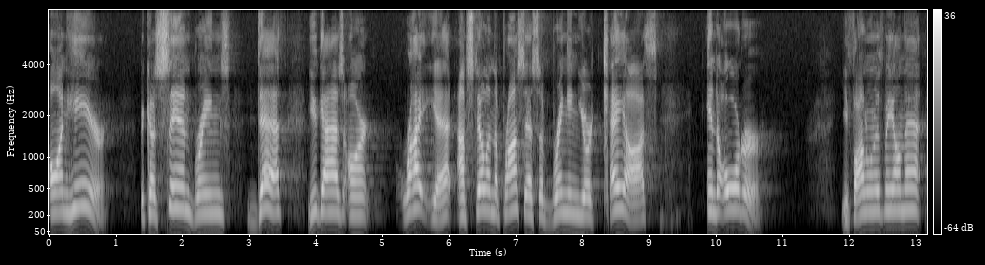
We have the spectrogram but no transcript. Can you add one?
on here because sin brings death. You guys aren't right yet. I'm still in the process of bringing your chaos into order. You following with me on that?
